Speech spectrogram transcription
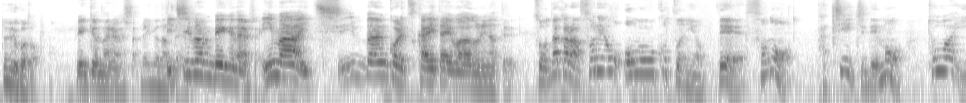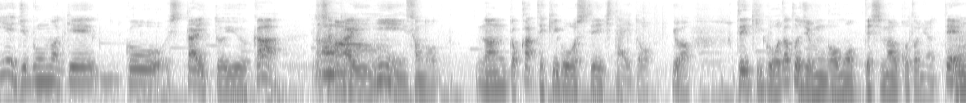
ということ。勉強になりました。勉強になったよ一番勉強になりました。今一番これ使いたいワードになってる。そうだからそれを思うことによってその立ち位置でもとはいえ自分は迎合したいというか社会にそのなんとか適合していきたいと。要は不適合だと自分が思ってしまうことによって、うん。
